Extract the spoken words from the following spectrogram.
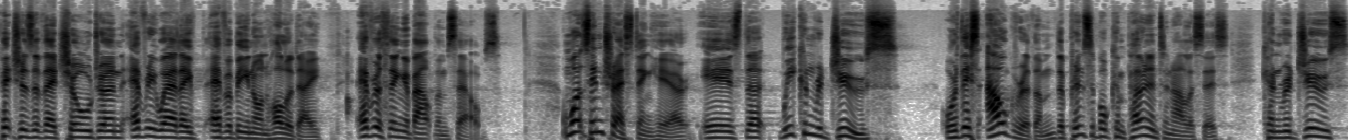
pictures of their children, everywhere they've ever been on holiday, everything about themselves. And what's interesting here is that we can reduce or this algorithm, the principal component analysis, can reduce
